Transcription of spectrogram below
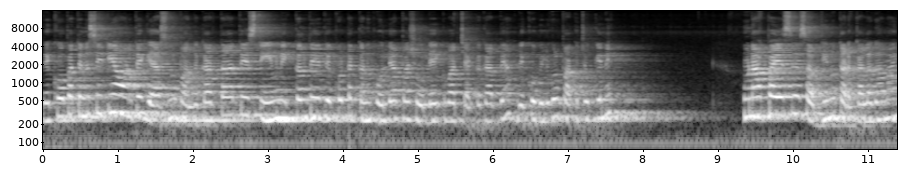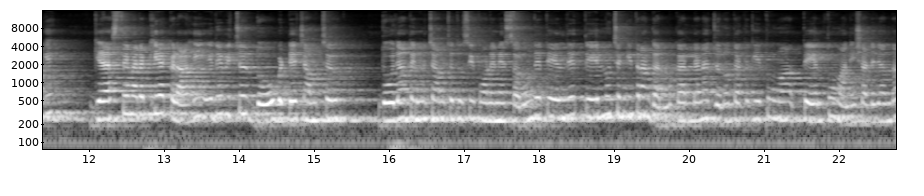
ਦੇਖੋ ਆਪਾਂ ਤਿੰਨ ਸੀਟੀਆਂ ਆਉਣ ਤੇ ਗੈਸ ਨੂੰ ਬੰਦ ਕਰਤਾ ਤੇ ਸਟੀਮ ਨਿਕਲ ਤੇ ਦੇਖੋ ਢੱਕਣ ਖੋਲਿਆ, ਆਪਾਂ ਛੋਲੇ ਇੱਕ ਵਾਰ ਚੈੱਕ ਕਰਦੇ ਹਾਂ। ਦੇਖੋ ਬਿਲਕੁਲ ਪੱਕ ਚੁੱਕੇ ਨੇ। ਹੁਣ ਆਪਾਂ ਇਸ ਸਬਜ਼ੀ ਨੂੰ ਤੜਕਾ ਲਗਾਵਾਂਗੇ। ਗੈਸ ਤੇ ਮੈਂ ਰੱਖੀ ਹੈ ਕੜਾਹੀ, ਇਹਦੇ ਵਿੱਚ ਦੋ ਵੱਡੇ ਚਮਚ, ਦੋ ਜਾਂ ਤਿੰਨ ਚਮਚ ਤੁਸੀਂ ਪਾਉਣੇ ਨੇ ਸਰੋਂ ਦੇ ਤੇਲ ਦੇ। ਤੇਲ ਨੂੰ ਚੰਗੀ ਤਰ੍ਹਾਂ ਗਰਮ ਕਰ ਲੈਣਾ, ਜਦੋਂ ਤੱਕ ਕਿ ਧੂਆਂ, ਤੇਲ ਧੂਆਂ ਨਹੀਂ ਛੱਡ ਜਾਂਦਾ।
